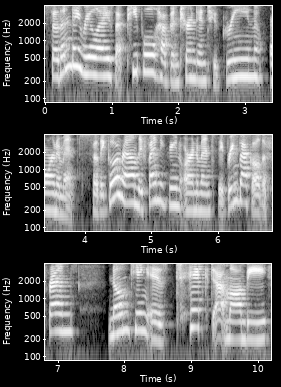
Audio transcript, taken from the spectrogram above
So then they realize that people have been turned into green ornaments. So they go around, they find the green ornaments, they bring back all the friends. Gnome King is ticked at Mombi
